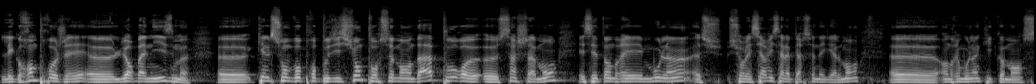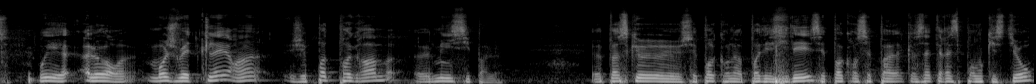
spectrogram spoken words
les grands projets, euh, l'urbanisme. Euh, quelles sont vos propositions pour ce mandat, pour euh, Et c'est André Moulin, euh, su- sur les services à la personne également. Euh, André Moulin qui commence. Oui, alors, moi je vais être clair, hein, j'ai pas de programme euh, municipal. Parce que c'est pas qu'on n'a pas des idées, c'est pas qu'on ne s'intéresse pas aux questions,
